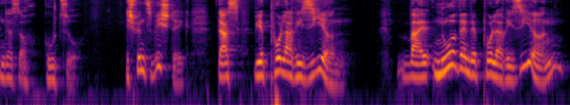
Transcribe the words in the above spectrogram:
und das ist auch gut so. Ich finde es wichtig, dass wir polarisieren, weil nur wenn wir polarisieren,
